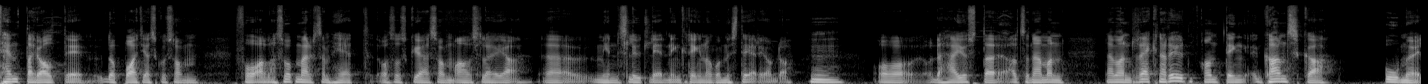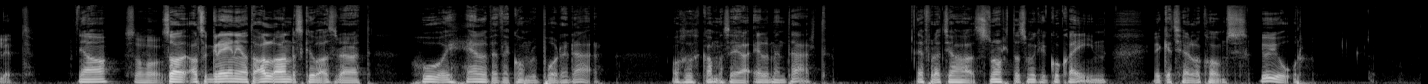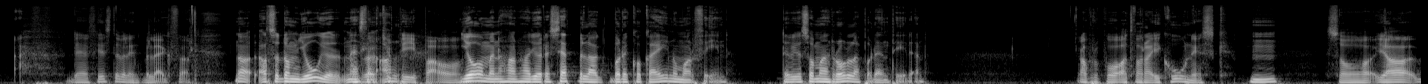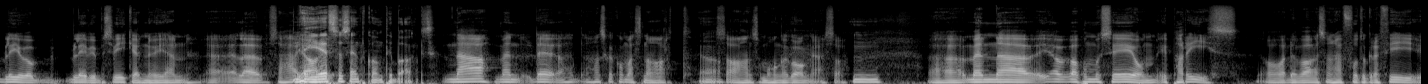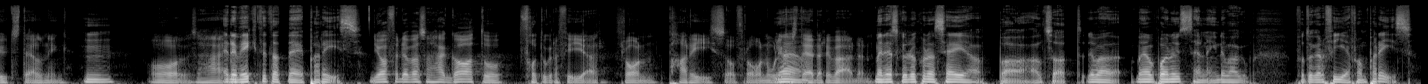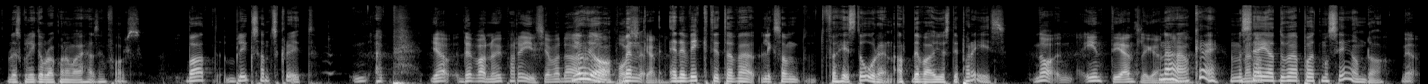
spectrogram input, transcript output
väntade ju alltid då på att jag skulle som få allas uppmärksamhet och så skulle jag som avslöja eh, min slutledning kring något mysterium då. Mm. Och, och det här just det, alltså när man, när man räknar ut någonting ganska omöjligt Ja, så, så alltså grejen är att alla andra skulle vara sådär att hur i helvete kom du på det där? Och så kan man säga elementärt. Det är för att jag har snortat så mycket kokain, vilket Sherlock Holmes ju gjorde. det finns det väl inte belägg för. No, alltså de gjorde ju nästan rökte ju all... pipa och... Jo, men han har ju receptbelagt både kokain och morfin. Det var ju som man rollade på den tiden. Apropå att vara ikonisk. Mm. Så jag blev ju, blev ju besviken nu igen. Eh, Eller så här. Jag, Jesus inte kom tillbaks. Nej, men det, han ska komma snart. Ja. Sa han så många gånger. Så. Mm. Eh, men eh, jag var på museum i Paris. Och det var en sån här fotografiutställning. Mm. Och så här. Är det viktigt att det är Paris? Ja, för det var så här gatufotografier från Paris och från olika Ja, ja. städer i världen. Men det skulle du kunna säga bara alltså att det var, men jag var på en utställning, det var fotografier från Paris. Och det skulle lika bra kunna vara i Helsingfors. Bara ett blygsamt skryt. Ja, det var nu i Paris. Jag var där Jo, över jo, men påsken. är det viktigt över, liksom, för historien att det var just i Paris? Nå, inte egentligen. Nej, okej. Men, Men säg att- att du var på ett museum då. Ja,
